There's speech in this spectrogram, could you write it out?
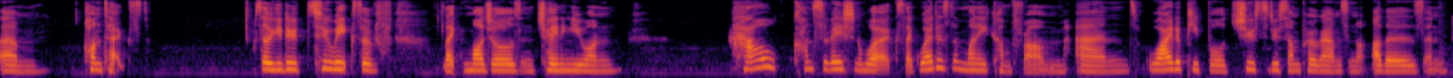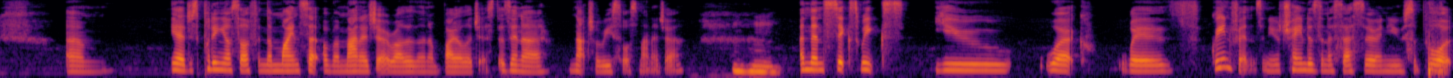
um, context. So you do two weeks of like modules and training you on how conservation works. Like, where does the money come from, and why do people choose to do some programs and not others? And um, yeah, just putting yourself in the mindset of a manager rather than a biologist, as in a natural resource manager. Mm-hmm. And then six weeks you work with greenfins and you're trained as an assessor and you support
